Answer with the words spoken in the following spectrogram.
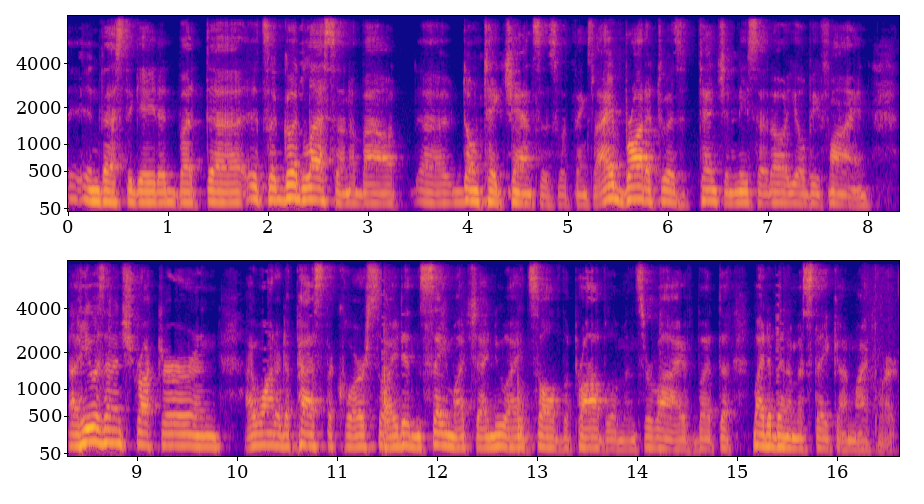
investigated. But uh, it's a good lesson about uh, don't take chances with things. I brought it to his attention, and he said, "Oh, you'll be fine." Uh, he was an instructor, and I wanted to pass the course, so I didn't say much. I knew I'd solve the problem and survive, but uh, might have been a mistake on my part.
